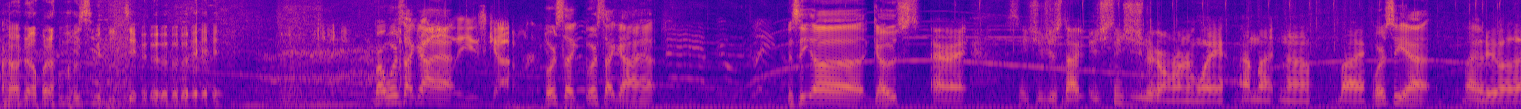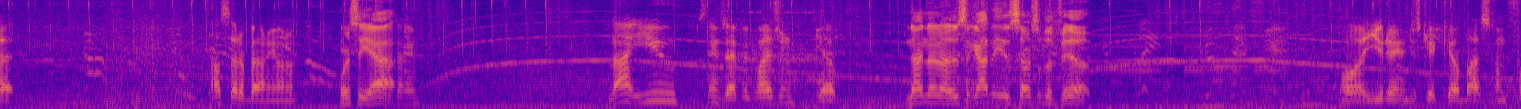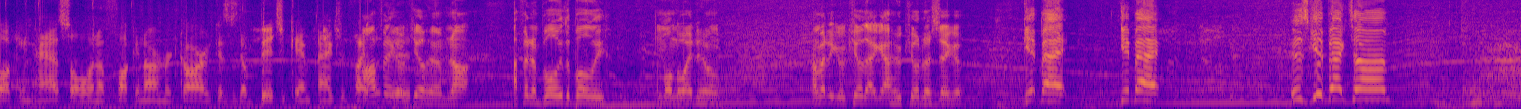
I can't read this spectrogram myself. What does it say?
I don't know what I'm supposed to be doing. Bro, where's that guy at? Please, copper. Where's that Where's that guy at? Is he uh Ghost? All right. Since you're just not, since you're just gonna run away, I'm not. No, bye. Where's he at? I'm not gonna do all that. I'll set a bounty on him. Where's he at? Not you. His name's Epic Legend. Yep. No, no, no. This is a guy that starts with a VIP. Well, you didn't just get killed by some fucking asshole in a fucking armored car because he's a bitch can't actually fight. I'm finna go kill him. No, I'm finna bully the bully. I'm on the way to him. I'm gonna go kill that guy who killed us, Jacob. Get back! Get back! It's get back time!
